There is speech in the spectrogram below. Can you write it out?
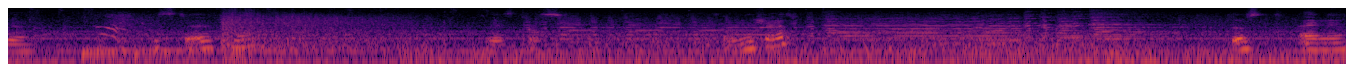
wir Kiste öffnen. Hier ist. Was haben wir Schönes? Du hast eine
